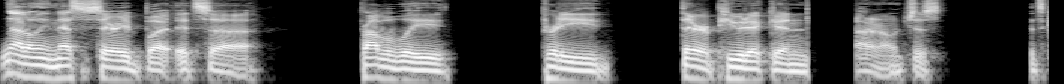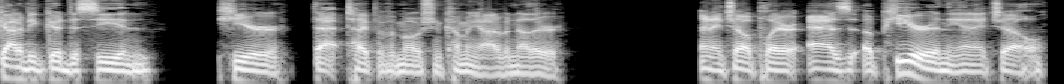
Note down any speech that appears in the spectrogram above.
not only necessary, but it's uh, probably pretty therapeutic and I don't know, just it's got to be good to see and hear that type of emotion coming out of another NHL player as a peer in the NHL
